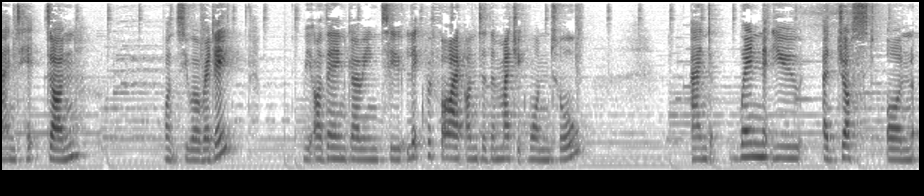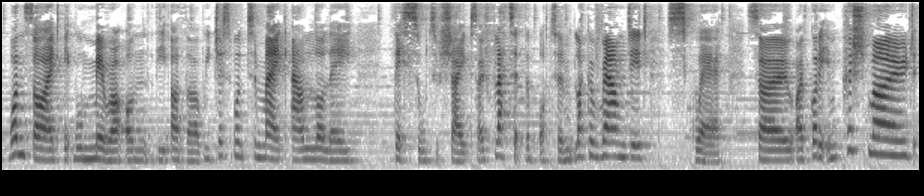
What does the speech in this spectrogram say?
and hit done once you are ready. We are then going to liquify under the magic wand tool. And when you adjust on one side, it will mirror on the other. We just want to make our lolly this sort of shape. So flat at the bottom, like a rounded square. So I've got it in push mode.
